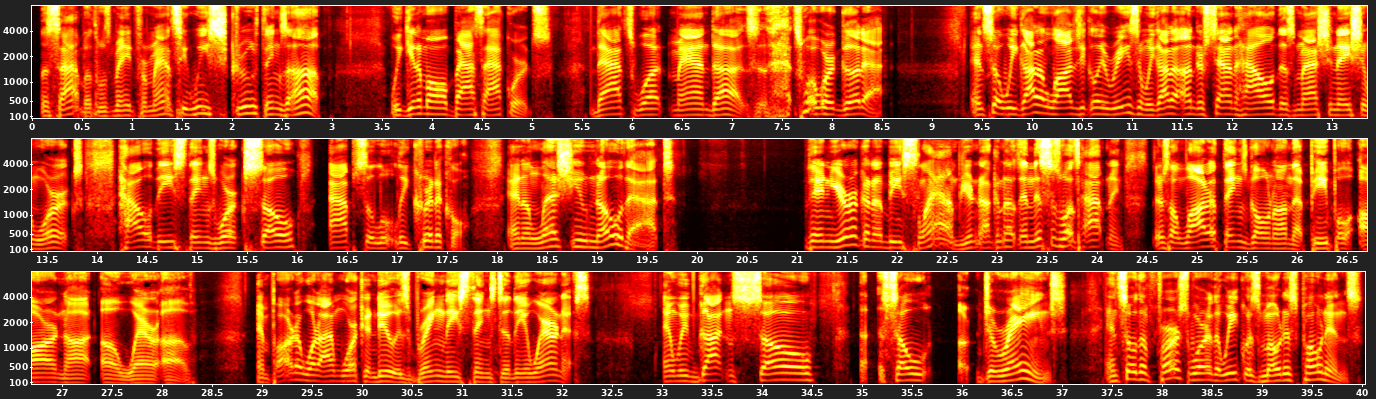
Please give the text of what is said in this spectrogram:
The Sabbath was made for man. See, we screw things up. We get them all bass backwards. That's what man does. That's what we're good at. And so we got to logically reason. We got to understand how this machination works, how these things work. So absolutely critical. And unless you know that, then you're going to be slammed. You're not going to, and this is what's happening. There's a lot of things going on that people are not aware of. And part of what I'm working to do is bring these things to the awareness. And we've gotten so, uh, so deranged. And so the first word of the week was modus ponens.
